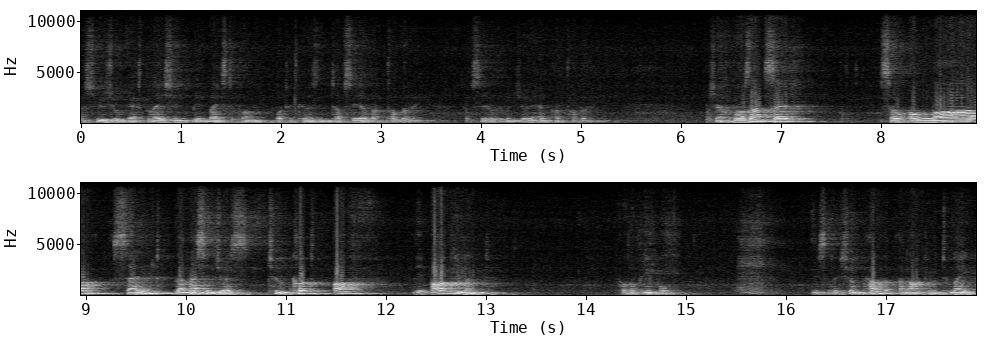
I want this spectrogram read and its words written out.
As usual, the explanation being based upon what occurs in Tafsir of At-Tabari. Tafsir of Ibn At-Tabari. Said, so Allah sent the messengers to cut off the argument for the people. He said they shouldn't have an argument to make.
